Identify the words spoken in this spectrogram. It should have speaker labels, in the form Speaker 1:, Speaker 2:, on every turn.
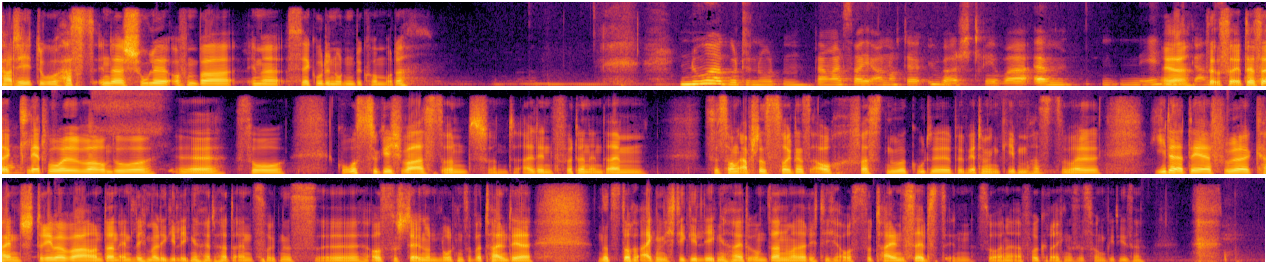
Speaker 1: Kathi, du hast in der Schule offenbar immer sehr gute Noten bekommen, oder?
Speaker 2: Nur gute Noten. Damals war ich auch noch der Überstreber. Ähm, nee,
Speaker 1: ja, ganz, das, das erklärt wohl, warum du äh, so großzügig warst und, und all den Füttern in deinem Saisonabschlusszeugnis auch fast nur gute Bewertungen gegeben hast, weil jeder, der früher kein Streber war und dann endlich mal die Gelegenheit hat, ein Zeugnis äh, auszustellen und Noten zu verteilen, der nutzt doch eigentlich die Gelegenheit, um dann mal richtig auszuteilen, selbst in so einer erfolgreichen Saison wie dieser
